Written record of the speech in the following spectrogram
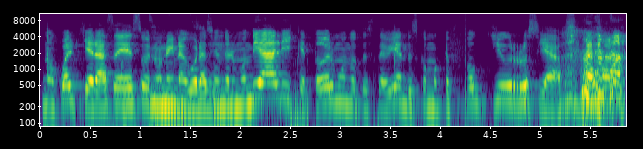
no cualquiera hace eso en una inauguración del mundial y que todo el mundo te esté viendo. Es como que fuck you Rusia, o sea,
